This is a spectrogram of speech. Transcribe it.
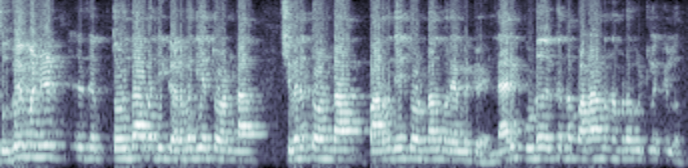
സുബ്രഹ്മണ്യ തൊഴുതാമതി ഗണപതിയെ തോണ്ട ശിവനെ തോണ്ട പാർവതിയെ തോണ്ട എന്ന് പറയാൻ പറ്റുമോ? എല്ലാരും കൂടെ നിൽക്കുന്ന പടാണ് നമ്മുടെ വീട്ടിലൊക്കെ ഉള്ളത്.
